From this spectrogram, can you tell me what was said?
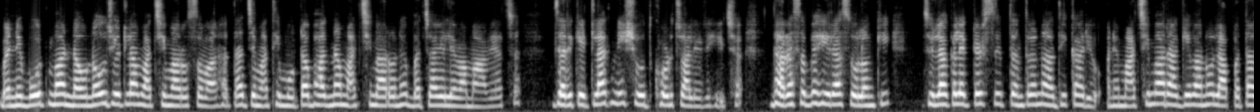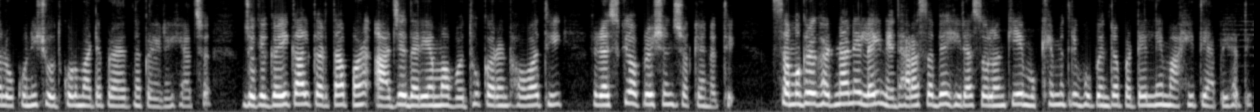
બંને બોટમાં નવ નવ જેટલા માછીમારો સવાર હતા, જેમાંથી મોટાભાગના માછીમારોને બચાવી લેવામાં આવ્યા છે. જ્યારે કેટલાકની શોધખોળ ચાલી રહી છે. ધારાસભ્ય હીરા સોલંકી, જિલ્લા કલેક્ટર તંત્રના અધિકારીઓ અને માછીમાર આગેવાનો લાપતા લોકોની શોધખોળ માટે પ્રયત્ન કરી રહ્યા છે. જોકે ગઈકાલ કરતાં પણ આજે દરિયામાં વધુ કરંટ હોવાથી રેસ્ક્યુ ઓપરેશન શક્ય નથી. સમગ્ર ઘટનાને લઈને ધારાસભ્ય હીરા સોલંકીએ મુખ્યમંત્રી ભૂપેન્દ્ર પટેલને માહિતી આપી હતી.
